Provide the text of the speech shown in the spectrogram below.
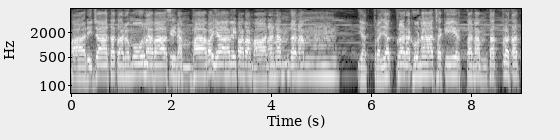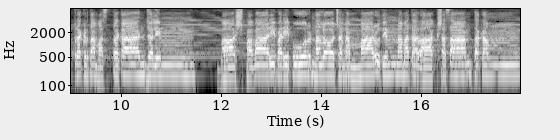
पारिजाततरुमूलवासिनम् भावयामि पवमाननन्दनम्। यत्र यत्र रघुनाथकीर्तनम् तत्र तत्र कृतमस्तकाञ्जलिम् बाष्पवारि परिपूर्णलोचनम् मारुतिम् नमत राक्षसान्तकम्।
